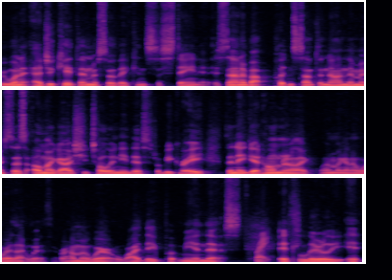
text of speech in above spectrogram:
We want to educate them so they can sustain it. It's not about putting something on them and says, "Oh my gosh, you totally need this. It'll be great." Then they get home and they're like, "What am I going to wear that with? Or how am I wear it? Why'd they put me in this?" Right. It's literally it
